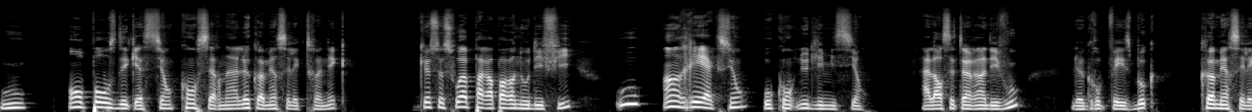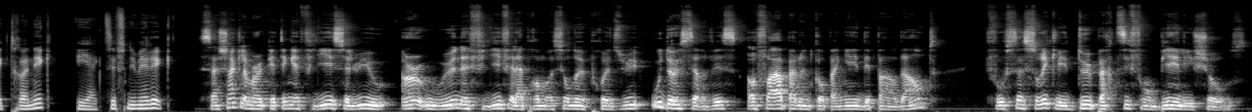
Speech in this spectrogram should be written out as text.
où on pose des questions concernant le commerce électronique, que ce soit par rapport à nos défis ou en réaction au contenu de l'émission. Alors c'est un rendez-vous, le groupe Facebook Commerce électronique et actifs numériques. Sachant que le marketing affilié est celui où un ou une affilié fait la promotion d'un produit ou d'un service offert par une compagnie indépendante, il faut s'assurer que les deux parties font bien les choses.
